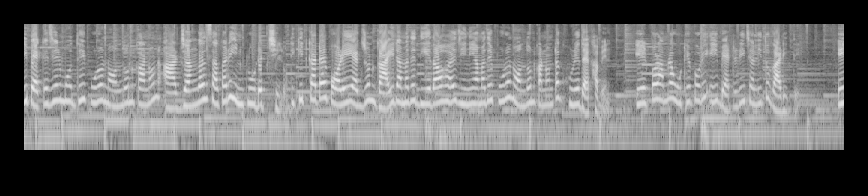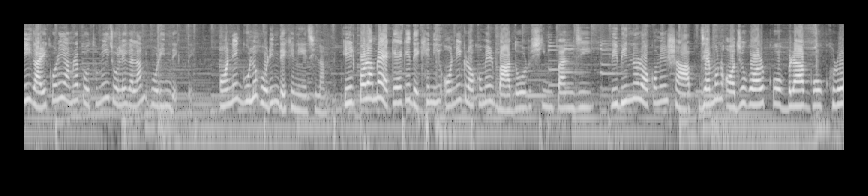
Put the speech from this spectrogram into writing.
এই প্যাকেজের মধ্যেই পুরো নন্দন কানন আর জঙ্গল সাফারি ইনক্লুডেড ছিল। টিকিট কাটার পরেই একজন গাইড আমাদের দিয়ে দেওয়া হয়, যিনি আমাদের পুরো নন্দন কাননটা ঘুরে দেখাবেন। এরপর আমরা উঠে পড়ি এই ব্যাটারি চালিত গাড়িতে। এই গাড়ি করেই আমরা প্রথমেই চলে গেলাম হরিণ দেখতে। অনেকগুলো হরিণ দেখে নিয়েছিলাম। এরপর আমরা একে একে দেখে নিই অনেক রকমের বাদর, শিম্পাঞ্জি, বিভিন্ন রকমের সাপ, যেমন অজগর, কোবরা, গোখরো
